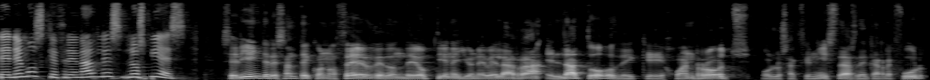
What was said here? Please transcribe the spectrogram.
Tenemos que frenarles los pies. Sería interesante conocer de dónde obtiene Yone Belarra el dato de que Juan Roch o los accionistas de Carrefour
